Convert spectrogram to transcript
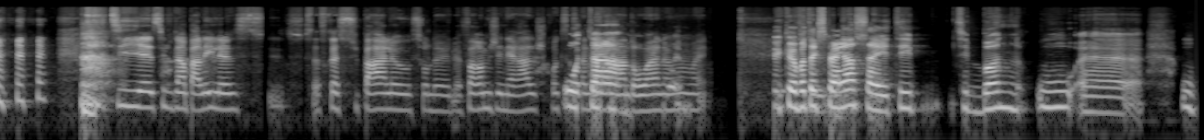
si, euh, si, vous en parlez, là, ça serait super là, sur le, forum général. Je crois que c'est le meilleur endroit. Là, Et que votre expérience a été bonne ou, euh, ou,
